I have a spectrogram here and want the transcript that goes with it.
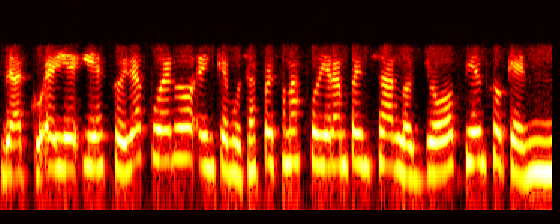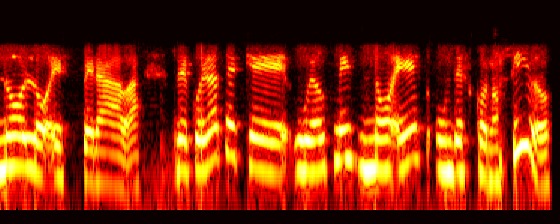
De y estoy de acuerdo en que muchas personas pudieran pensarlo. Yo pienso que no lo esperaba. Recuérdate que Will Smith no es un desconocido.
